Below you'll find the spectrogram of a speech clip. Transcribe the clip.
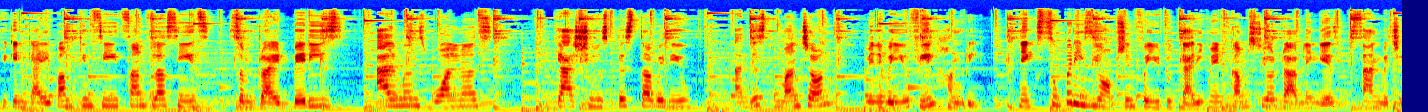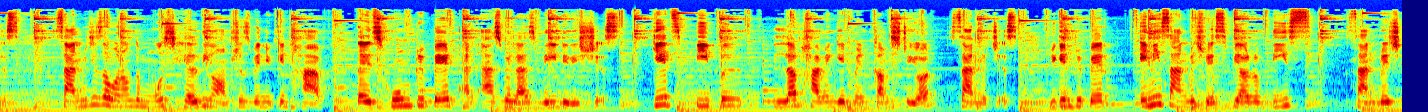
You can carry pumpkin seeds, sunflower seeds, some dried berries, almonds, walnuts, cashews, pista with you, and just munch on whenever you feel hungry. Next, super easy option for you to carry when it comes to your traveling is sandwiches. Sandwiches are one of the most healthy options when you can have that is home prepared and as well as very delicious. Kids, people, love having it when it comes to your sandwiches. You can prepare any sandwich recipe out of these sandwich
